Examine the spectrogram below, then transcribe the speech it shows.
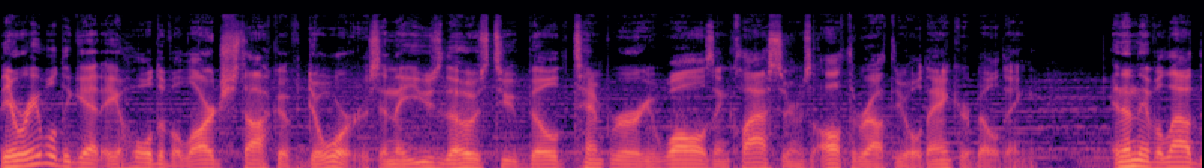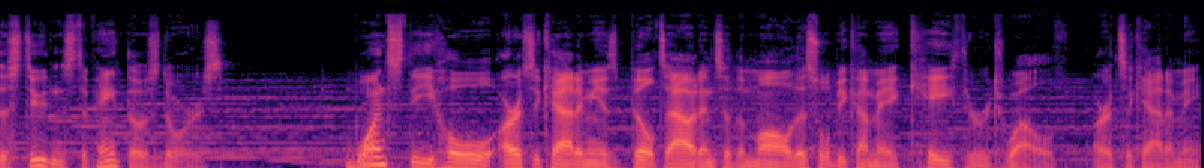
They were able to get a hold of a large stock of doors, and they used those to build temporary walls and classrooms all throughout the old anchor building. And then they've allowed the students to paint those doors. Once the whole Arts Academy is built out into the mall, this will become a K through 12 Arts Academy.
